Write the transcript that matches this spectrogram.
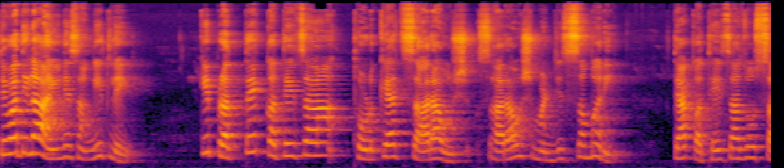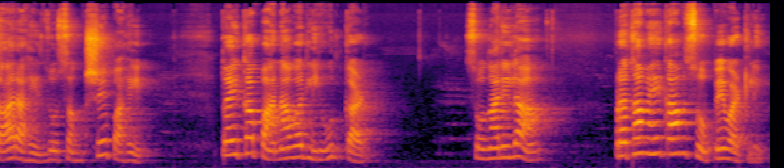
तेव्हा तिला आईने सांगितले की प्रत्येक कथेचा थोडक्यात सारांश सारांश म्हणजे समरी त्या कथेचा जो सार आहे जो संक्षेप आहे तो एका पानावर लिहून काढ. सोनालीला प्रथम हे काम सोपे वाटले.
